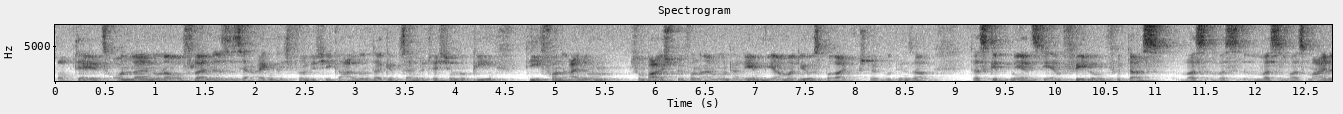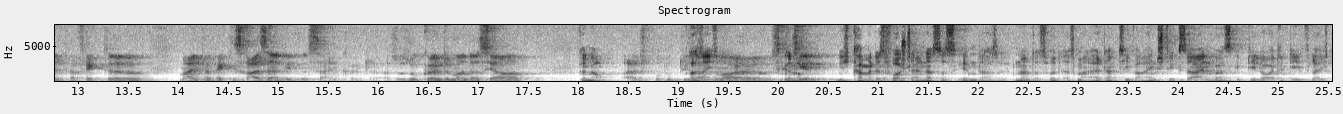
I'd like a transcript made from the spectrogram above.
ob der jetzt online oder offline ist, ist ja eigentlich völlig egal. Und da gibt es eine Technologie, die von einem, zum Beispiel von einem Unternehmen wie Amadeus bereitgestellt wird, der sagt, das gibt mir jetzt die Empfehlung für das, was, was, was, was meine perfekte, mein perfektes Reiseerlebnis sein könnte. Also so könnte man das ja genau. als Produktdesign also ich, mal skizzieren. Genau. Ich kann mir das vorstellen, dass das eben, also ne, das wird erstmal ein alternativer Einstieg sein, weil es gibt die Leute, die vielleicht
